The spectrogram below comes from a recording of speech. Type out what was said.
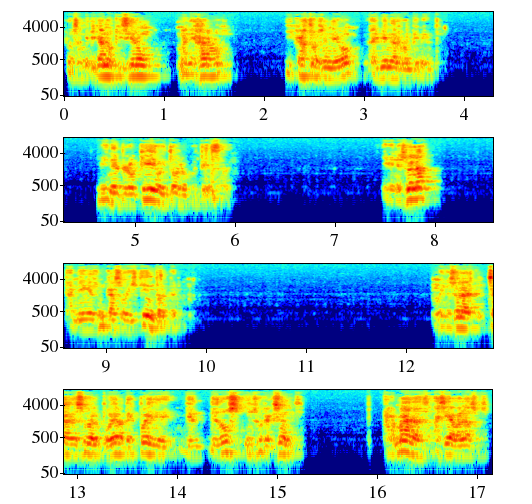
los americanos quisieron manejarlos y Castro se negó, ahí viene el rompimiento. Viene el bloqueo y todo lo que ustedes saben. Y Venezuela también es un caso distinto al Perú. Venezuela, Chávez sube al poder después de, dos insurrecciones armadas hacia balazos,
